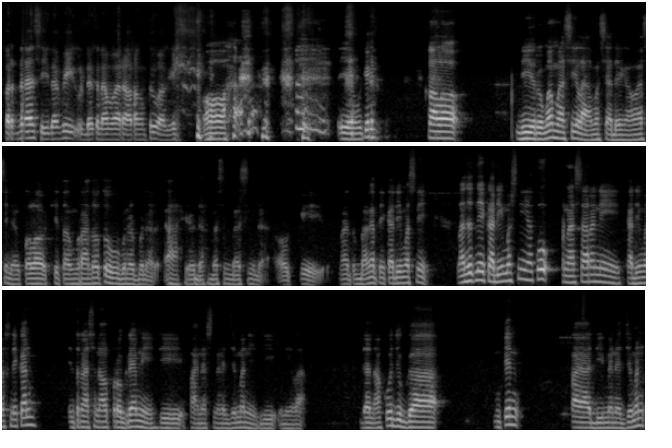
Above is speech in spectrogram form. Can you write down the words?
Pernah sih, tapi udah kena marah orang tua gitu. Oh, iya mungkin kalau di rumah masih lah, masih ada yang ngawasin ya. Kalau kita merantau tuh benar-benar, ah ya udah basing-basing dah. Oke, mantap banget nih Kak Dimas nih. Lanjut nih Kak Dimas nih, aku penasaran nih. Kak Dimas nih kan international program nih di finance management nih di Unila. Dan aku juga mungkin kayak di manajemen,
